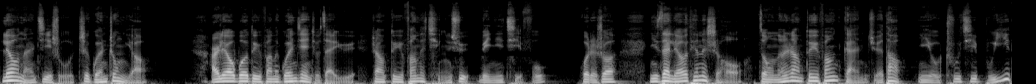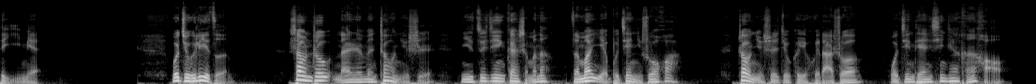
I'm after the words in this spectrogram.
撩男技术至关重要。而撩拨对方的关键就在于让对方的情绪为你起伏，或者说你在聊天的时候，总能让对方感觉到你有出其不意的一面。我举个例子。上周，男人问赵女士：“你最近干什么呢？怎么也不见你说话？”赵女士就可以回答说：“我今天心情很好。”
